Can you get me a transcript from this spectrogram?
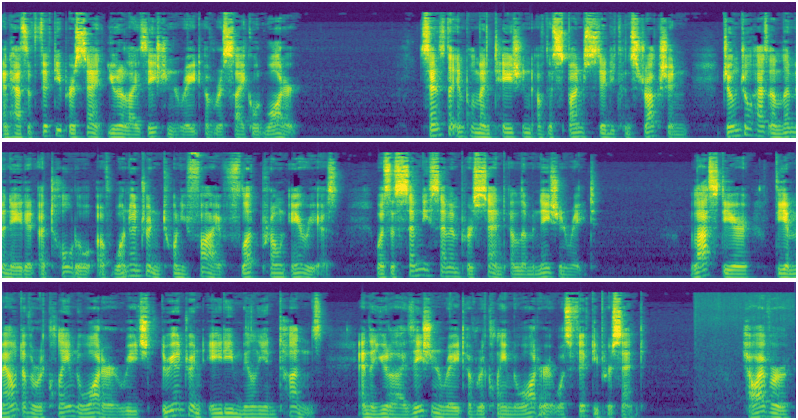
and has a 50% utilization rate of recycled water. Since the implementation of the sponge city construction, Zhengzhou has eliminated a total of 125 flood-prone areas, with a 77% elimination rate. Last year, the amount of reclaimed water reached 380 million tons, and the utilization rate of reclaimed water was 50%. However,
